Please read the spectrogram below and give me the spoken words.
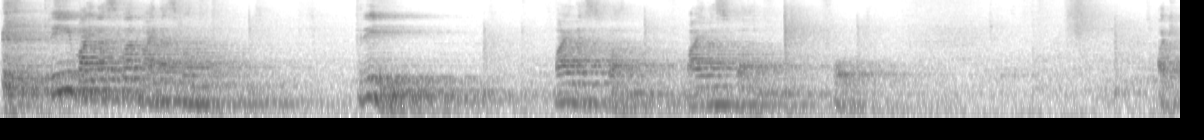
3, minus 1, minus 1. 3, minus 1, minus 12. 4. Okay.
